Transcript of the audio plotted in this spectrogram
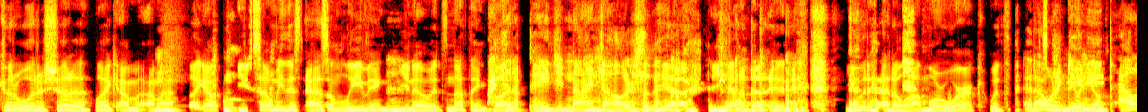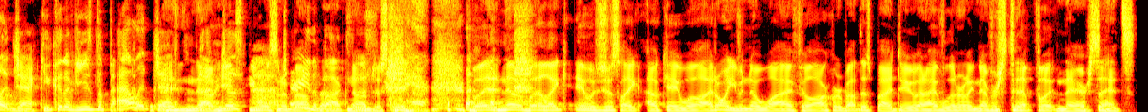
coulda, woulda, shoulda. Like I'm, I'm not, like I, you sell me this as I'm leaving. You know, it's nothing. I could But have paid you nine dollars an hour. yeah, yeah, you would have had a lot more work with And I would have given you a pallet jack. You could have used the pallet jack. no, he, just he wasn't about the that. No, I'm just kidding. but no, but like it was just like, okay, well, I don't even know why I feel awkward about this, but I do, and I've literally never stepped foot in there since.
